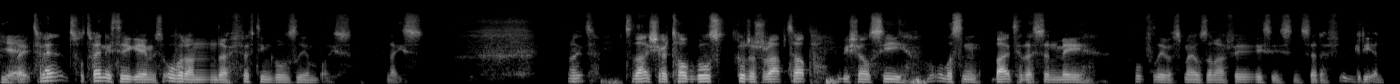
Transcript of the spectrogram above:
Yeah. Right, 20, so 23 games, over under 15 goals, Liam Boyce. Nice. Right, so that's your top goal scorers wrapped up. We shall see. Listen back to this in May, hopefully with smiles on our faces instead of greeting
